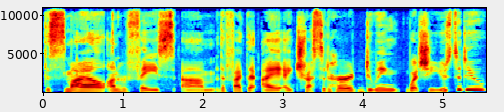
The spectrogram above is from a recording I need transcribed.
The smile on her face, um, the fact that I, I, trusted her doing what she used to do,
